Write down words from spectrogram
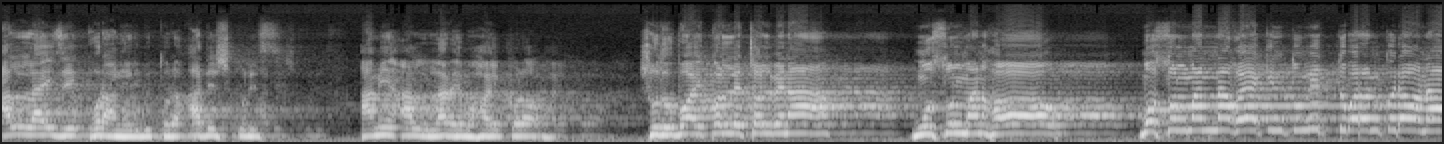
আল্লাহ যে কোরআনের ভিতরে আদেশ করেছে, আমি আল্লাহরে ভয় করো। শুধু ভয় করলে চলবে না। মুসলমান হও। মুসলমান না হয়ে কিন্তু মৃত্যুবরণ করো না।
